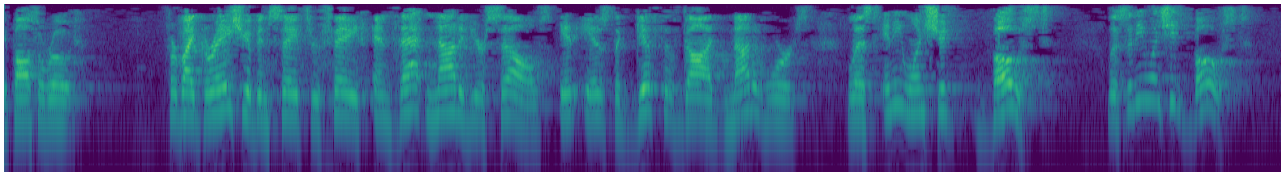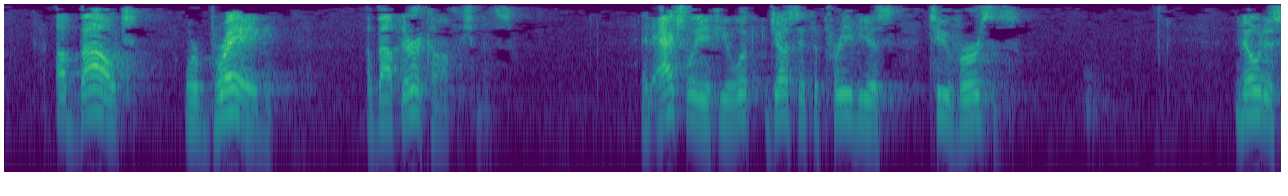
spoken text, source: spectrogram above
The apostle wrote, For by grace you have been saved through faith, and that not of yourselves. It is the gift of God, not of works, lest anyone should boast. Lest anyone should boast about or brag about their accomplishments. And actually, if you look just at the previous two verses, notice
